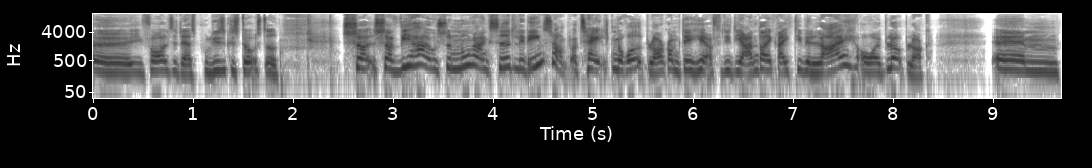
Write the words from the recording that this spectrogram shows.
øh, i forhold til deres politiske ståsted. Så, så vi har jo så nogle gange siddet lidt ensomt og talt med rød blok om det her, fordi de andre ikke rigtig vil lege over i blå blok. Øhm,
